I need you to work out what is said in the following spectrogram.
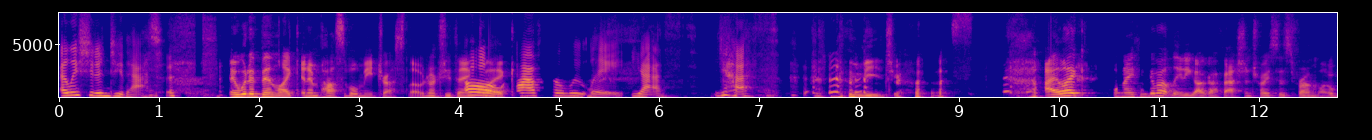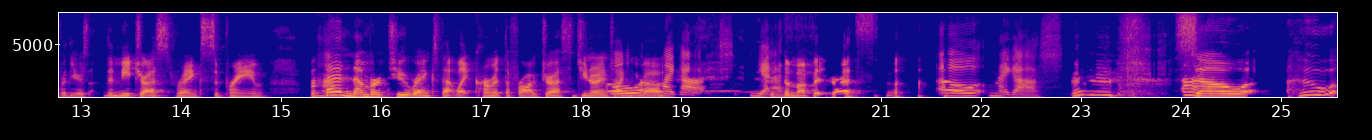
at least she didn't do that. It would have been like an impossible meat dress, though, don't you think? Oh, like absolutely. Yes. Yes. the meat dress. I like when I think about Lady Gaga fashion choices from over the years, the meat dress ranks supreme. But Uh-huh. then number two ranks that like Kermit the Frog dress. Do you know what I'm talking about? oh my gosh. Yes. The Muppet dress. Oh my gosh. so who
